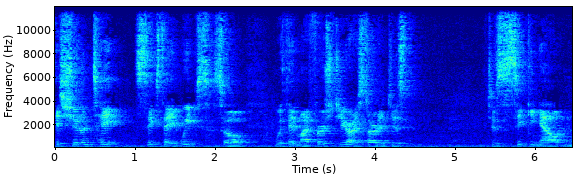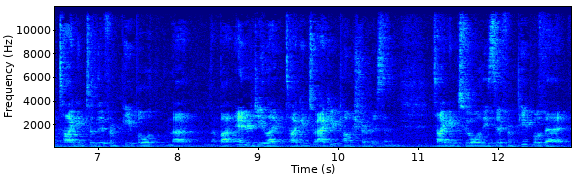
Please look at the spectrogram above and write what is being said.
it shouldn't take six to eight weeks. So within my first year, I started just just seeking out and talking to different people uh, about energy, like talking to acupuncturists and talking to all these different people that.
